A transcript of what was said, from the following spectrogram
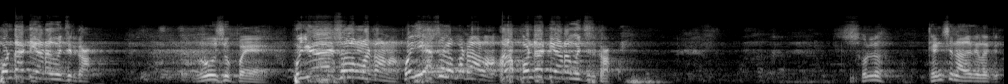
பொண்டாட்டி அடகு வச்சிருக்கான். லூசு பையன். பொய்யே சொல்ல மாட்டானா? பொய்யா சொல்ல மாட்டாளாம் ஆனா பொண்டாட்டி அடகு வச்சிருக்கான். சொல்லு. டென்ஷன் ஆகுது எனக்கு.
